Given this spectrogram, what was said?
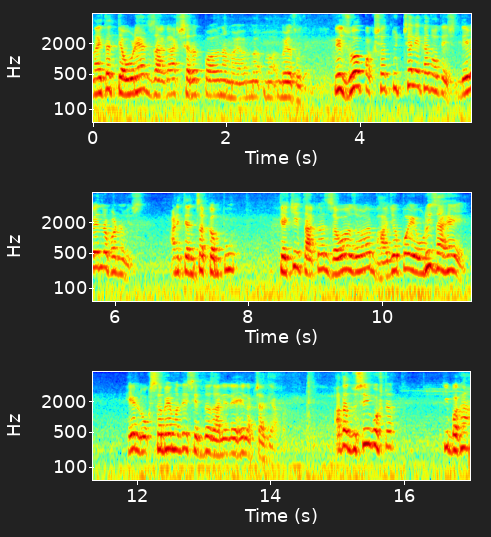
नाहीतर तेवढ्याच जागा शरद पवारांना मिळ म- म- मिळत होत्या. म्हणजे जो पक्ष तुच्छ लेखात होते देवेंद्र फडणवीस आणि त्यांचं कंपू त्याची ताकद जवळजवळ भाजप एवढीच आहे हे लोकसभेमध्ये सिद्ध झालेलं आहे हे लक्षात घ्या आपण. आता दुसरी गोष्ट की बघा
